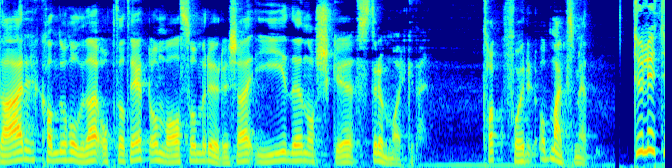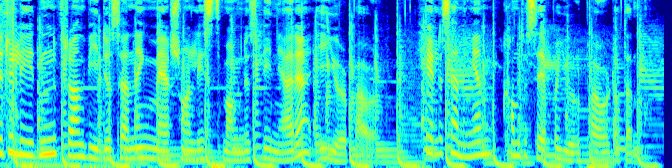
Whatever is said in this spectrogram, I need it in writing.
Der kan du holde deg oppdatert om hva som rører seg i det norske strømmarkedet. Takk for oppmerksomheten. Du lytter til lyden fra en videosending med journalist Magnus Linjære i Europower. Hele sendingen kan du se på europower.no.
